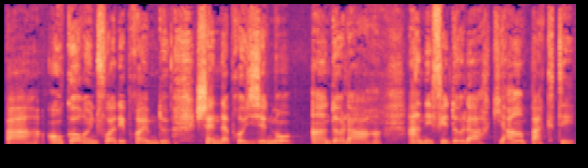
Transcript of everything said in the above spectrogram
par encore une fois des problèmes de chaîne d'approvisionnement, un dollar, un effet dollar qui a impacté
